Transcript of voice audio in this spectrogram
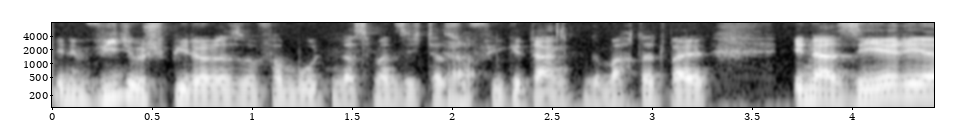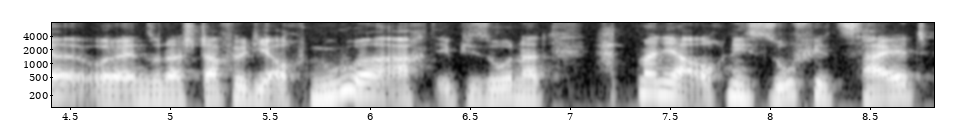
in einem Videospiel oder so vermuten, dass man sich da ja. so viel Gedanken gemacht hat, weil in einer Serie oder in so einer Staffel, die auch nur acht Episoden hat, hat man ja auch nicht so viel Zeit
